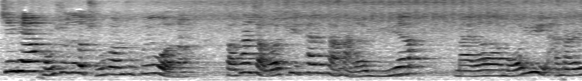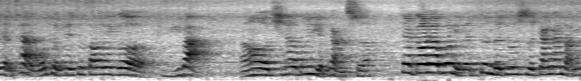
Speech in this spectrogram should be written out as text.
今天红叔这个厨房就归我了。早上小罗去菜市场买了鱼，买了魔芋，还买了一点菜。我准备就烧一个鱼吧，然后其他的东西也不敢吃。在高压锅里面炖的就是刚刚咱们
